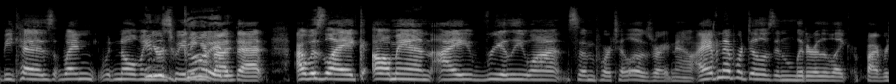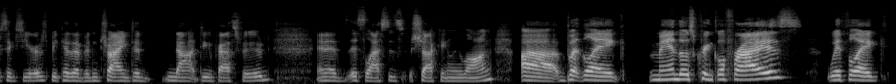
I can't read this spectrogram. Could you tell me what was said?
because when Noel when It you were tweeting good. about that, I was like, "Oh man, I really want some Portillos right now." I haven't had Portillos in literally like 5 or 6 years because I've been trying to not do fast food and it, it's lasted shockingly long. Uh but like man, those crinkle fries with like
